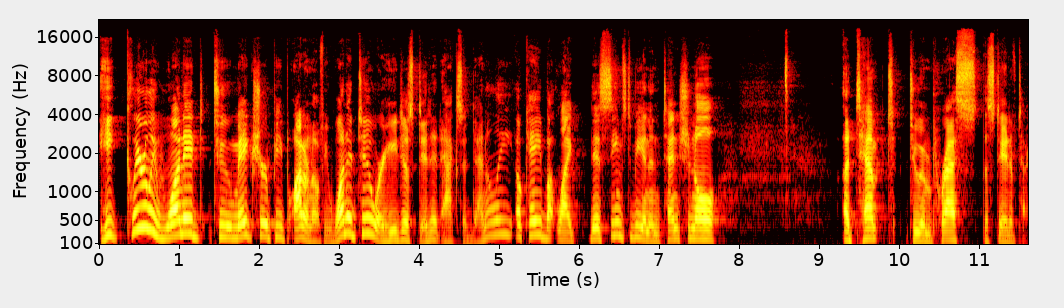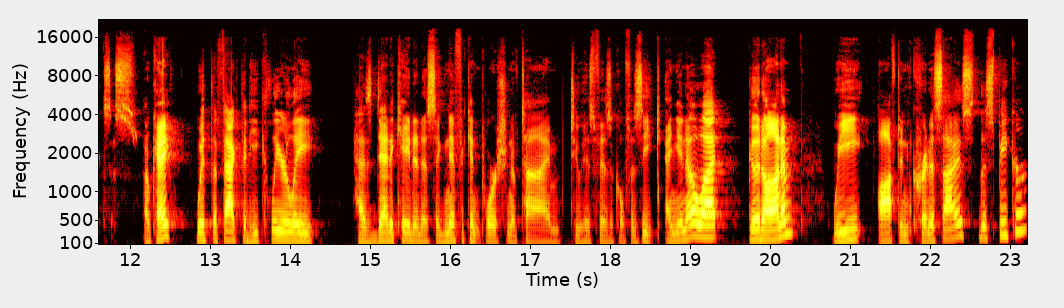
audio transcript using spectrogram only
he clearly wanted to make sure people, I don't know if he wanted to or he just did it accidentally, okay, but like this seems to be an intentional attempt to impress the state of Texas, okay, with the fact that he clearly has dedicated a significant portion of time to his physical physique. And you know what? Good on him. We often criticize the speaker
